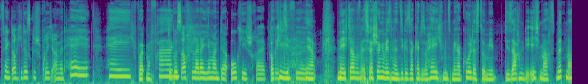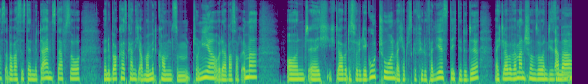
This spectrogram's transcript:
fängt auch jedes Gespräch an mit Hey, hey, ich wollte mal fragen. du bist auch leider jemand, der Okay schreibt. Okay, ja. Nee, ich glaube, es wäre schön gewesen, wenn sie gesagt hätte, so, hey, ich finde es mega cool, dass du irgendwie die Sachen, die ich machst, mitmachst, aber was ist denn mit deinem Stuff so? Wenn du Bock hast, kann ich auch mal mitkommen zum Turnier oder was auch immer. Und äh, ich, ich glaube, das würde dir gut tun, weil ich habe das Gefühl, du verlierst dich, didede. weil ich glaube, wenn man schon so in dieser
